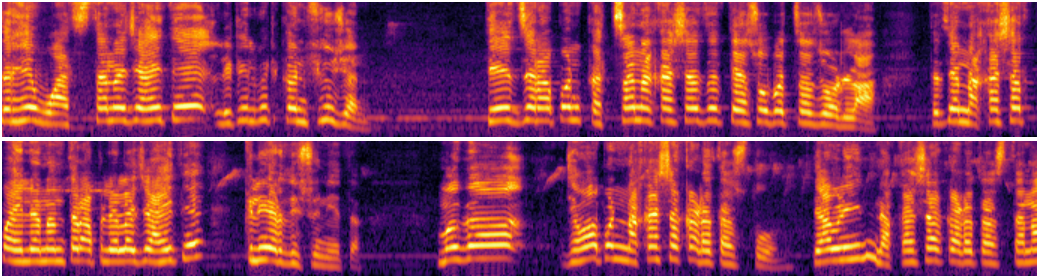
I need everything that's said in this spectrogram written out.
तर हे वाचताना जे आहे ते लिटिल बिट कन्फ्युजन तेच जर आपण कच्चा नकाशा जर त्यासोबतचा जोडला तर त्या नकाशात पाहिल्यानंतर आपल्याला जे आहे ते क्लिअर दिसून येतं. मग जेव्हा आपण नकाशा काढत असतो त्यावेळी नकाशा काढत असताना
